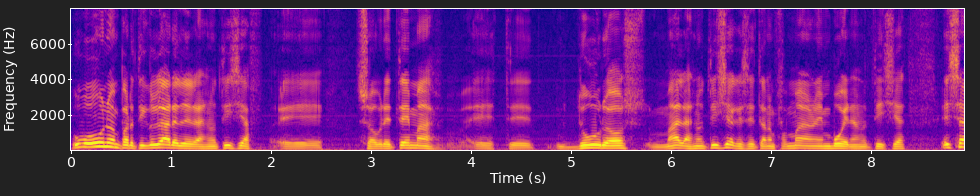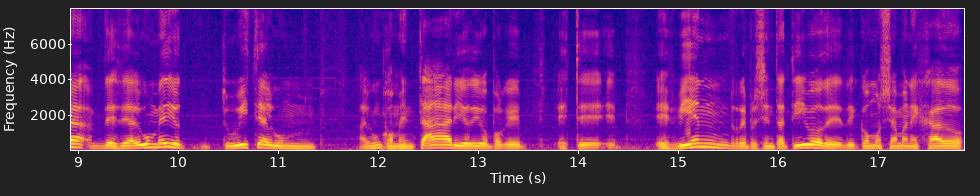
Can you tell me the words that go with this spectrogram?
Hubo uno en particular el de las noticias eh sobre temas este, duros, malas noticias que se transformaron en buenas noticias. ¿Esa, desde algún medio, tuviste algún, algún comentario? Digo, porque este, es bien representativo de, cómo se ha manejado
